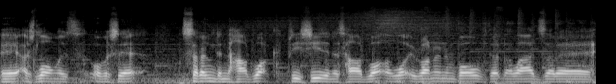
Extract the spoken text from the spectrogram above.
uh, as long as obviously surrounding the hard work. Pre-season is hard work, a lot of running involved. That the lads are uh,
